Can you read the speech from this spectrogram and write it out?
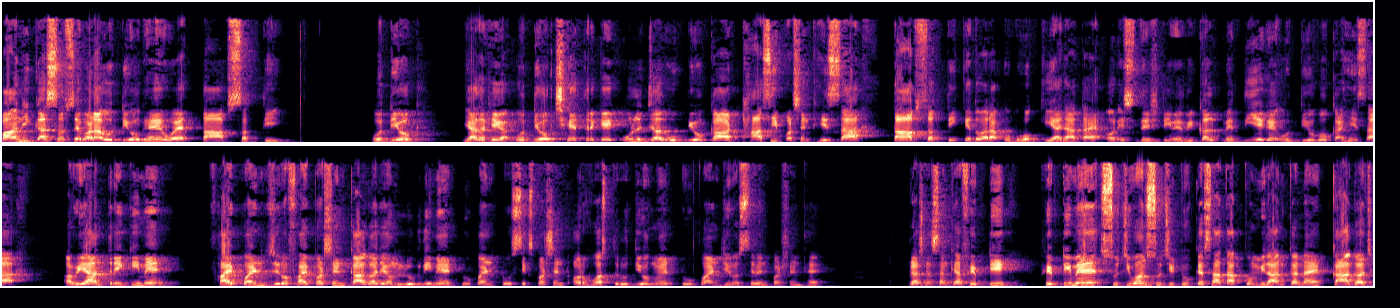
पानी का सबसे बड़ा उद्योग है? वह ताप शक्ति। उद्योग, याद रखिएगा, उद्योग क्षेत्र के कुल जल उपयोग का 88 परसेंट हिस्सा ताप शक्ति के द्वारा उपभोग किया जाता है और इस दृष्टि में विकल्प में दिए गए उद्योगों का हिस्सा अभियांत्रिकी में 5.05 परसेंट कागज़ एवं लुगदी में 2.26 परसेंट और वस्त्र उद्योग में 2.07 परसेंट है। प्रश्न संख्या 50 50 में सूची वन, सूची टू के साथ आपको मिलान करना है। कागज़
